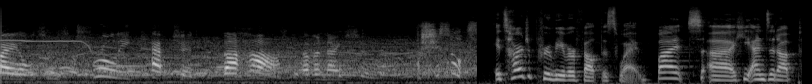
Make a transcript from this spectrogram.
Wales who's truly captured the heart of a nation. She's not it's hard to prove he ever felt this way, but uh, he ended up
